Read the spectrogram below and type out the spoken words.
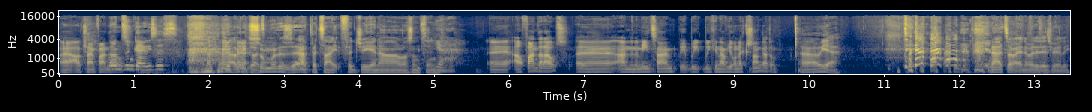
Uh, I'll try and find Runs out. and goes. That'd be good. Some with a Z. Appetite for GNR or something. Yeah. Uh, I'll find that out. Uh, and in the meantime, we- we, we can have your next song, Adam. Oh yeah. no, it's alright. I know what it is really.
